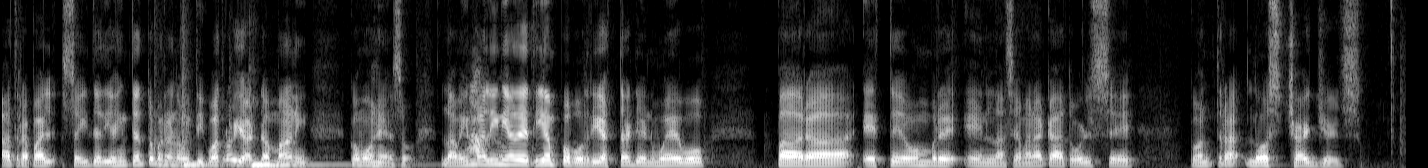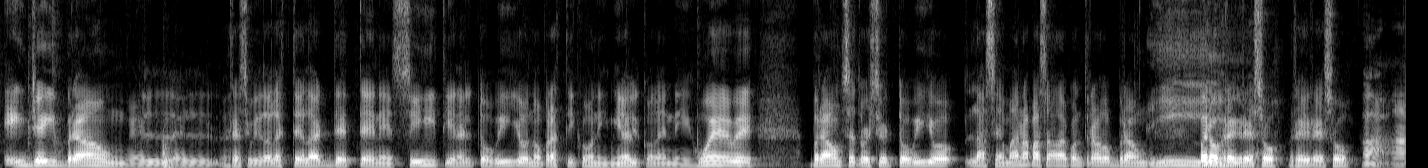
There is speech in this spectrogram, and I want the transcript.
atrapar 6 de 10 intentos para 94 yardas. Manny, ¿cómo es eso? La misma línea de tiempo podría estar de nuevo para este hombre en la semana 14 contra los Chargers. AJ Brown, el, el recibidor estelar de Tennessee, tiene el tobillo, no practicó ni miércoles ni jueves. Brown se torció el tobillo la semana pasada contra los Browns, Y- pero regresó, regresó. Ah,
